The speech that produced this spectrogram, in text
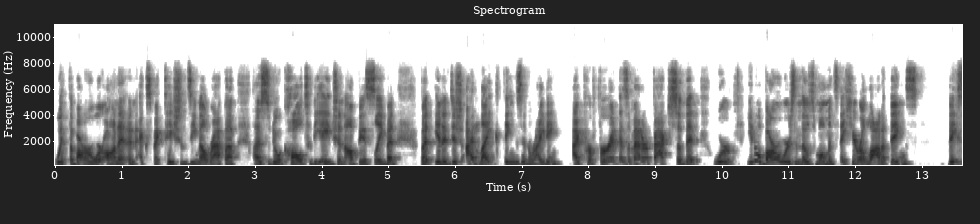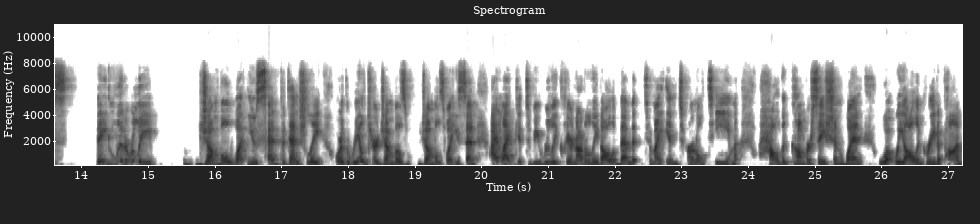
with the borrower on it an expectations email wrap up. I also do a call to the agent, obviously, but but in addition, I like things in writing. I prefer it as a matter of fact, so that we're you know borrowers in those moments they hear a lot of things. They they literally jumble what you said potentially or the realtor jumbles jumbles what you said. I like it to be really clear not only to all of them but to my internal team how the conversation went what we all agreed upon.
